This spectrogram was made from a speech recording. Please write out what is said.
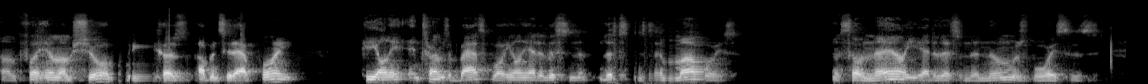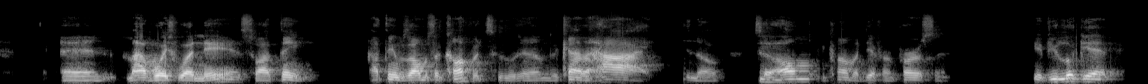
um, for him, I'm sure, because up until that point, he only, in terms of basketball, he only had to listen to, listen to my voice. And so now he had to listen to numerous voices, and my voice wasn't there. So I think, I think it was almost a comfort to him to kind of hide, you know, to mm-hmm. almost become a different person. If you look at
